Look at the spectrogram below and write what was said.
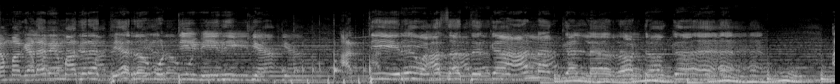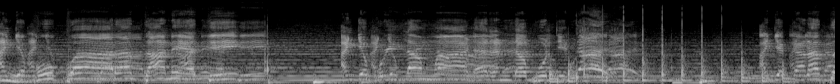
நம்ம கிழவே மதுரை தேரு முட்டி வீதிக்கு அத்தீரு வாசத்துக்கு அணக்கல்ல ரோட்டுக்கு அங்க பூப்பாரம் தானே அத்தி? அங்க புள்ள மாட ரெண்ட பூட்டிட்டு அங்க கனத்த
